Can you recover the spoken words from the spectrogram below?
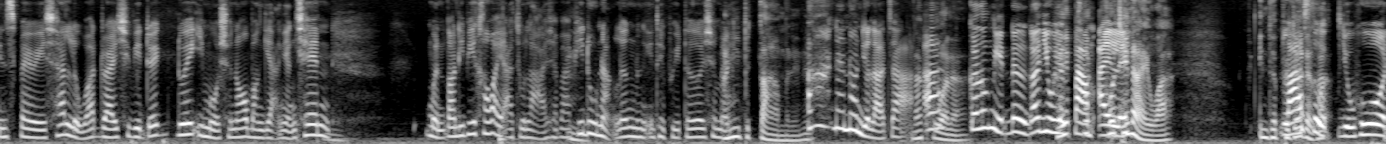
inspiration หรือว่า drive ชีวิตด้วยด้วย emotional บางอย่างอย่างเช่น เหมือนตอนที่พี่เข้า IR จุฬาใช่ป่ะพี่ดูหนังเรื่องหนึ่ง interpreter ใช่ไหมอันนี้ไปตามมันเนี่ยอะแน่นอนอยู่แล้วจ้ะน่ากลัวนะอ่ก็ต้องนิดนึงก็ you ยังตาม I พูดเลยที่ไหนวะ interpreter ล่าสุด you พูด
